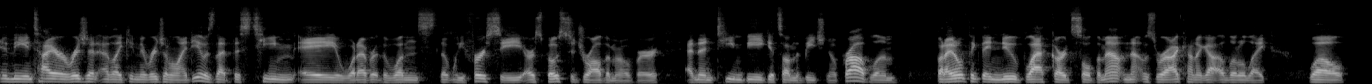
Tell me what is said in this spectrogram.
in the entire original uh, like in the original idea was that this team a whatever the ones that we first see are supposed to draw them over and then team b gets on the beach no problem but I don't think they knew Blackguard sold them out, and that was where I kind of got a little like, well,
